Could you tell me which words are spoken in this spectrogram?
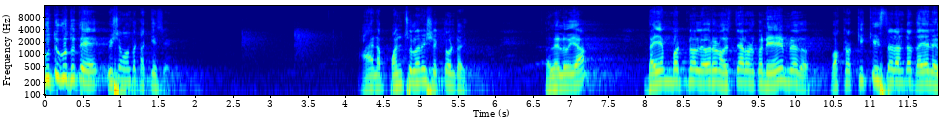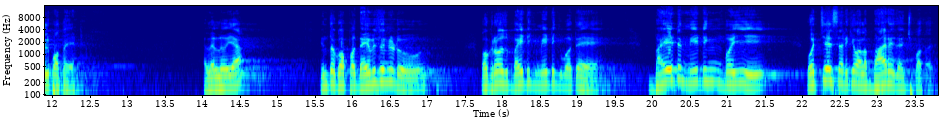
గుద్దు గుద్దుతే విషం అంతా కక్కేసాడు ఆయన పంచులోనే శక్తి ఉంటుంది. అల్లెలుయ దయం పట్టిన వాళ్ళు ఎవరైనా వచ్చారు అనుకోండి ఏం లేదు. ఒక్క కిక్ ఇస్తాడంట దయ్యాలు వెళ్ళిపోతాయంట. అల్లెలుయ ఇంత గొప్ప దైవజనుడు ఒకరోజు బయటికి మీటింగ్కి పోతే బయట మీటింగ్ పోయి వచ్చేసరికి వాళ్ళ భార్య చచ్చిపోతుంది.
